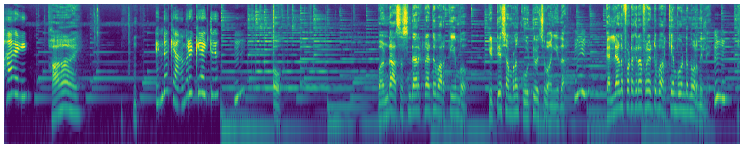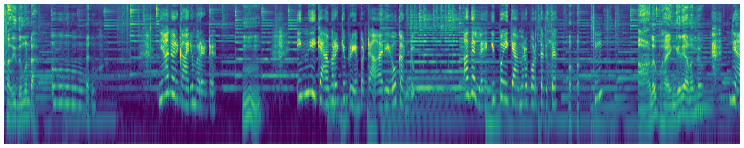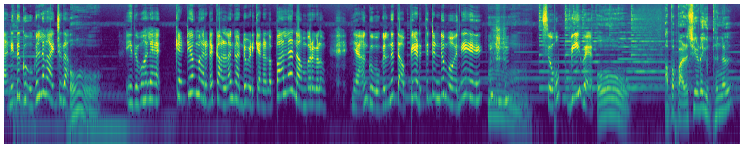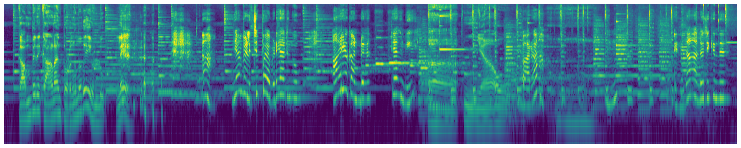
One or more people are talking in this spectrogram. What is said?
Hi hi എന്താ camera ഒക്കെ ആയിട്ട് ഓ. പണ്ട് അസിസ്റ്റന്റ് ഡയറക്ടറായിട്ട് വർക്ക് ചെയ്യുമ്പോൾ കിട്ടിയ ശമ്പളം കൂട്ടി വെച്ച് വാങ്ങിയതാ. കല്യാണ ഫോട്ടോഗ്രാഫർ ആയിട്ട് വർക്ക് ചെയ്യാൻ പോകണ്ടെന്ന് പറഞ്ഞില്ലേ. അത് ഇതും കൊണ്ടാ. ഞാനൊരു കാര്യം പറയട്ടെ. ഇന്ന് ഈ ക്യാമറയ്ക്ക് പ്രിയപ്പെട്ട ആരെയോ കണ്ടു. അതല്ലേ ഇപ്പൊ ഈ ക്യാമറ പുറത്തെടുത്ത്? ആൾ ഭയങ്കരയാണല്ലോ. ഞാനിത് ഗൂഗിളിൽ വായിച്ചതാ. ഓ. ഇതുപോലെ കെട്ടിയന്മാരുടെ കള്ളം കണ്ടുപിടിക്കാനുള്ള പല നമ്പറുകളും ഞാൻ ഗൂഗിളിൽ നിന്ന് തപ്പിയെടുത്തിട്ടുണ്ട് മോനെ. സോ ബി വെയർ ഓ. അപ്പൊ പഴശ്ശിയുടെ യുദ്ധങ്ങൾ കമ്പനി കാണാൻ തുടങ്ങുന്നതേ ഉള്ളൂ അല്ലേ? ആ ഞാൻ വിളിച്ചപ്പോ എവിടെയായിരുന്നു? ആരെയോ കണ്ട്? Tell me. പറ. എന്താ ആലോചിക്കുന്നത്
